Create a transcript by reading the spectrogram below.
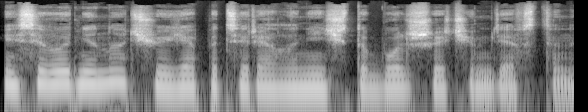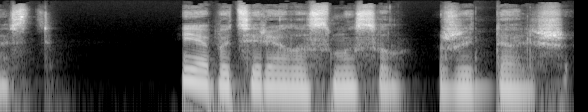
И сегодня ночью я потеряла нечто большее, чем девственность. Я потеряла смысл жить дальше».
